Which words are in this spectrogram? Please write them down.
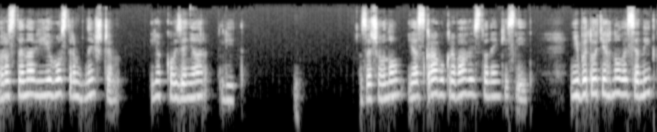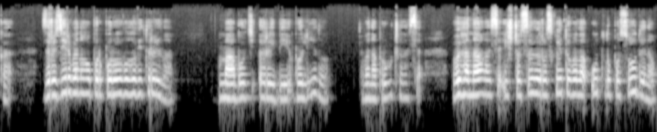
розтинав її гострим днищем, як ковзяняр лід. За човном яскраво кривавий тоненький слід, ніби то тягнулася нитка з розірваного пурпурового вітрила. Мабуть, рибі боліло. Вона пручилася, виганалася і щосили розхитувала утлу посудину,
